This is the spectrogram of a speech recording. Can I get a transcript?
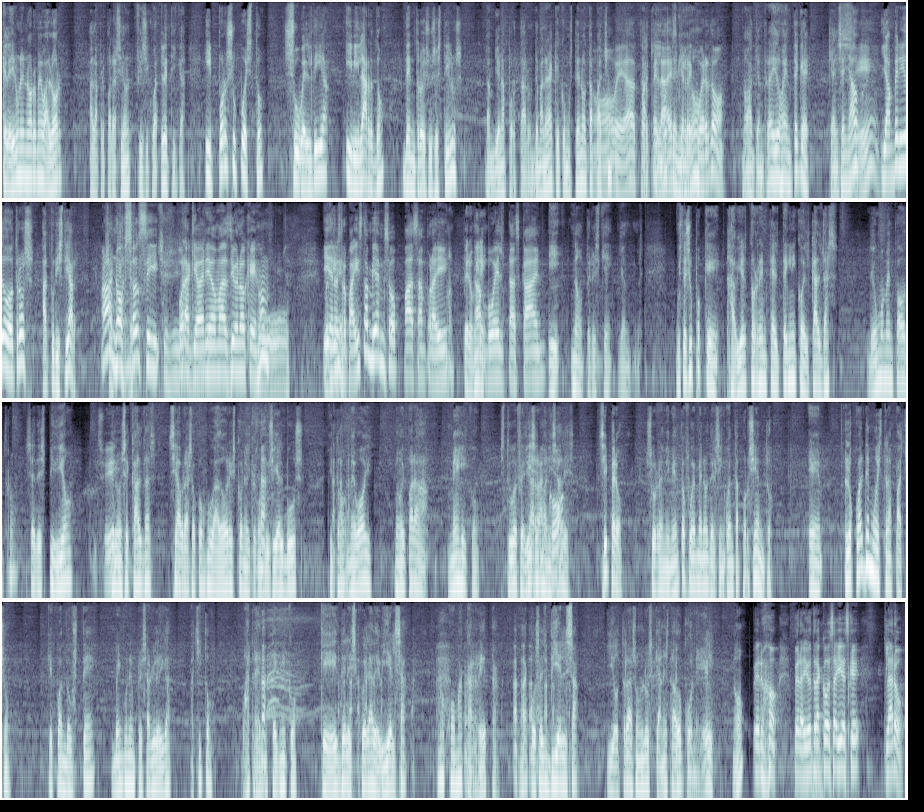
que le dieron un enorme valor a la preparación físico-atlética. Y por supuesto, Subeldía y Bilardo, dentro de sus estilos, también aportaron. De manera que, como usted nota, Pacho, No, vea, doctor aquí hemos Peláez, qué tenido- recuerdo. no, aquí han traído gente que, que ha enseñado Sí. y han venido otros a turistear. Ah, Sí. no, eso sí. Sí, sí, Por sí, aquí ha venido más de uno que... Uh, y pues de mire, nuestro país también, eso pasan por ahí. No, pero dan mire. vueltas, caen. Y no, pero es que yo- usted supo que Javier Torrente, el técnico del Caldas, de un momento a otro se despidió Sí. del Once Caldas, se abrazó con jugadores con el que conducía el bus y todo. Me voy, me voy para México. Estuve feliz en? Manizales. Sí, pero su rendimiento fue menos del 50%. Eh, lo cual demuestra, Pacho, que cuando a usted venga un empresario y le diga, Pachito, voy a traer un técnico que es de la escuela de Bielsa, no coma carreta. Una cosa es Bielsa y otra son los que han estado con él, ¿no? Pero, pero hay otra cosa y es que, claro,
